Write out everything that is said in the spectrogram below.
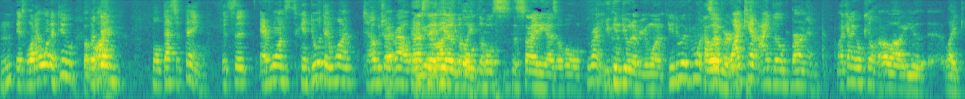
Hmm? It's what I want to do. But But, why? then, well, that's the thing. It's that everyone can do what they want to help each other out. And that's the idea of the whole, the whole society as a whole. Right. You can do whatever you want. You can do whatever you want. However- so why can't I go burn him? Why can't I go kill him? Oh well, you like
